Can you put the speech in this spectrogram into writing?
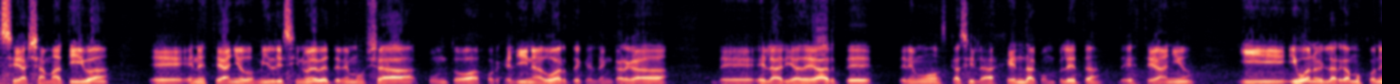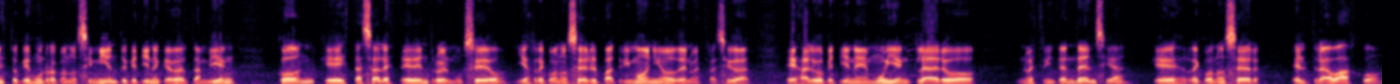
sea llamativa. Eh, en este año 2019 tenemos ya junto a Jorgelina Duarte, que es la encargada del área de arte, tenemos casi la agenda completa de este año. Y, y, bueno, y largamos con esto que es un reconocimiento y que tiene que ver también con que esta sala esté dentro del museo y es reconocer el patrimonio de nuestra ciudad. Es algo que tiene muy en claro nuestra intendencia, que es reconocer el trabajo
